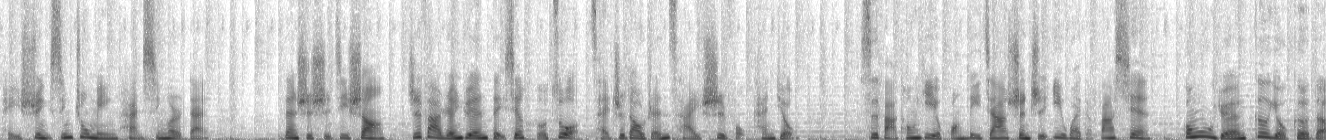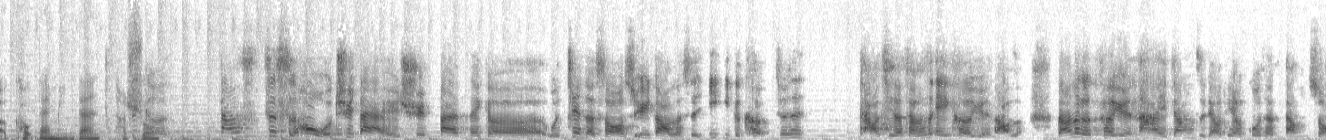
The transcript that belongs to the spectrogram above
培训新住民和新二代。但是实际上，执法人员得先合作，才知道人才是否堪用。司法通译黄丽佳甚至意外的发现，公务员各有各的口袋名单。他说：“当这时候我去带来去办那个文件的时候，是遇到了是一一个科，就是。”好，其实假如是 A 科员好了，然后那个科员他也这样子聊天的过程当中，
